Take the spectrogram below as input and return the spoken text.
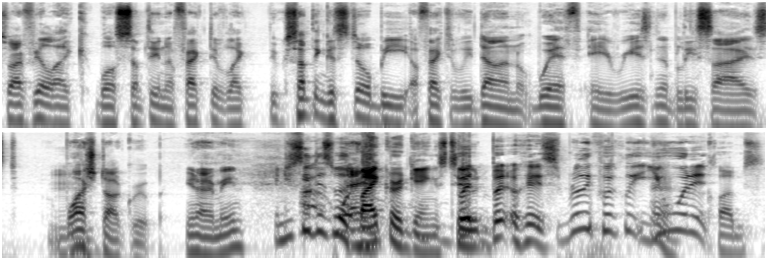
So I feel like well, something effective like something could still be effectively done with a reasonably sized watchdog group. You know what I mean? And you see this Uh, with well, biker gangs too. But but okay, so really quickly, you Yeah. wouldn't clubs.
